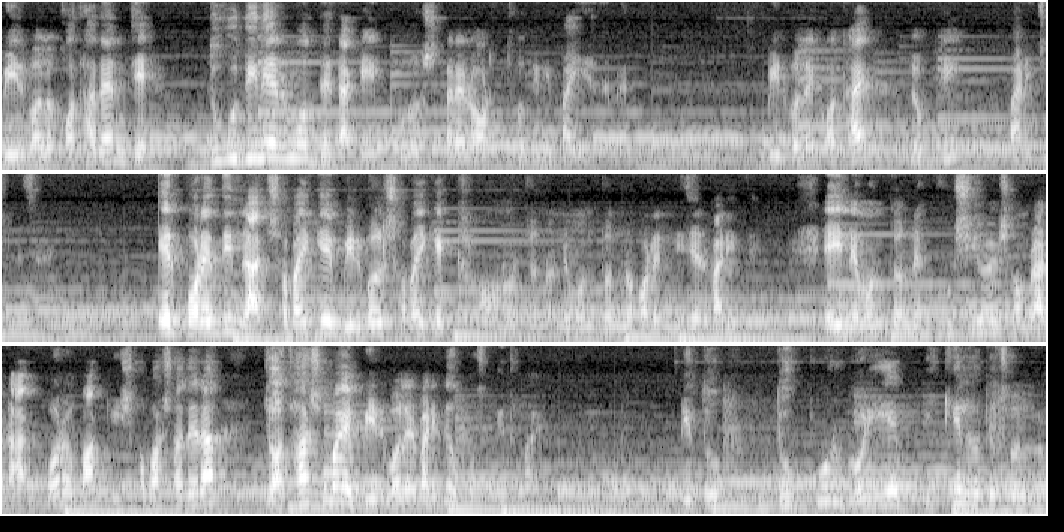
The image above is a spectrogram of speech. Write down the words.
বীরবল কথা দেন যে, দুদিনের মধ্যে তাকে এই পুরস্কারের অর্থ তিনি পাইয়ে দেবেন। বীরবলের কথায় লোকটি বাড়ি চলে যায়। এর পরের দিন রাজসভায় বীরবল সবাইকে খাওয়ানোর জন্য নেমন্তন্ন করেন নিজের বাড়িতে। এই নেমন্তন্নে খুশি হয়ে সম্রাট আকবর ও বাকি সভাসদেরা যথাসময়ে বীরবলের বাড়িতে উপস্থিত হয়। কিন্তু দুপুর গড়িয়ে বিকেল হতে চলল।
